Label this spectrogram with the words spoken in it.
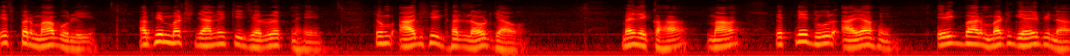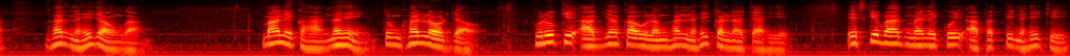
इस पर माँ बोली, अभी मठ जाने की ज़रूरत नहीं, तुम आज ही घर लौट जाओ। मैंने कहा, माँ, इतनी दूर आया हूँ, एक बार मठ गए बिना घर नहीं जाऊँगा। माँ ने कहा, नहीं, तुम घर लौट जाओ। गुरु की आज्ञा का उल्लंघन नहीं करना चाहिए। इसके बाद मैंने कोई आपत्ति नहीं की,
